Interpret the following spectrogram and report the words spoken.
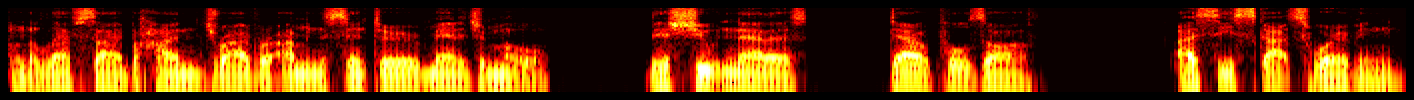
on the left side behind the driver. I'm in the center, manager Mo. They're shooting at us. Daryl pulls off. I see Scott swerving.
